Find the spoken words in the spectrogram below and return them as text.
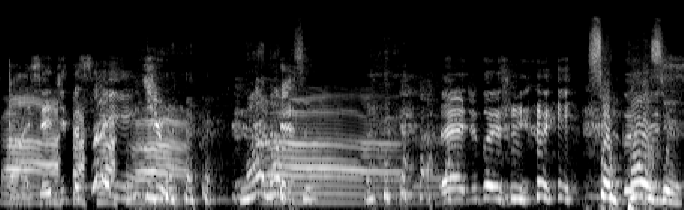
Ah, você edita isso aí, hein, tio. Não, não, Ah, É de 2000 e... seu 2000. poser.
